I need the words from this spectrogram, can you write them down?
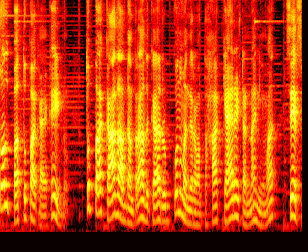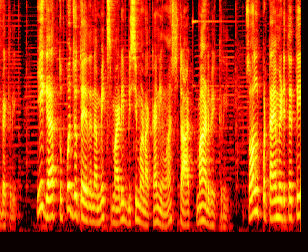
ಸ್ವಲ್ಪ ತುಪ್ಪ ಕಾಯಕ್ಕೆ ಇಡ್ನು. ತುಪ್ಪ ಕಾದಾದ ನಂತರ ಅದಕ್ಕೆ ರುಬ್ಕೊಂಡು ಬಂದಿರುವಂತಹ ಕ್ಯಾರೆಟನ್ನು ನೀವು ಸೇರಿಸ್ಬೇಕ್ರಿ. ಈಗ ತುಪ್ಪದ ಜೊತೆ ಇದನ್ನು ಮಿಕ್ಸ್ ಮಾಡಿ ಬಿಸಿ ಮಾಡೋಕ್ಕೆ ನೀವು ಸ್ಟಾರ್ಟ್ ಮಾಡ್ಬೇಕ್ರಿ. ಸ್ವಲ್ಪ ಟೈಮ್ ಹಿಡಿತೈತಿ,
